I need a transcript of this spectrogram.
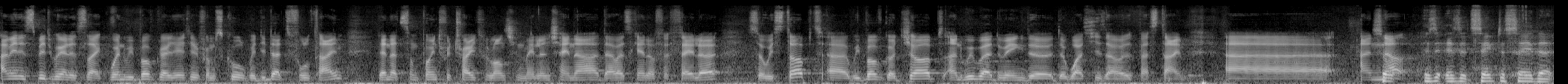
I mean, it's a bit weird. It's like when we both graduated from school, we did that full time. Then at some point, we tried to launch in mainland China. That was kind of a failure. So we stopped. Uh, we both got jobs, and we were doing the, the watches our pastime. Uh, and So now, is it is it safe to say that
